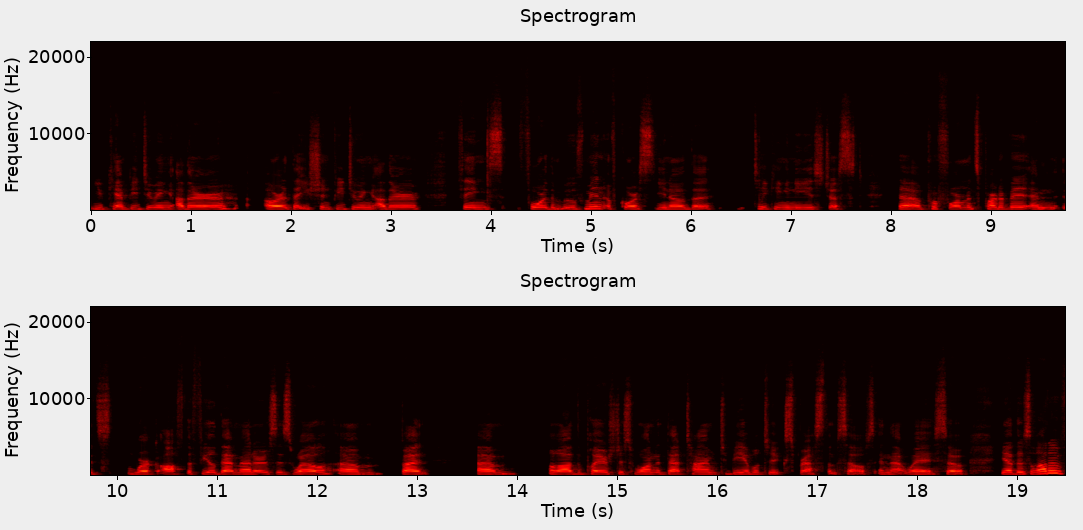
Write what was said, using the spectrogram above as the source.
you can't be doing other or that you shouldn't be doing other things for the movement. Of course, you know, the taking a knee is just the performance part of it and it's work off the field that matters as well. Um, but um, a lot of the players just wanted that time to be able to express themselves in that way. So yeah, there's a lot of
